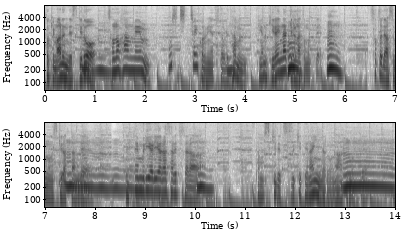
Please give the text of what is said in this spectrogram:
時もあるんですけど、うんうん、その反面もしちっちゃい頃にやってた俺多分ピアノ嫌いになってるなと思って、うん、外で遊ぶのが好きだったんで、絶対無理やりやらされてたら、多分好きで続けてないんだろうなと思っ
